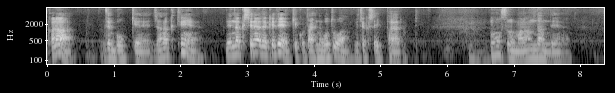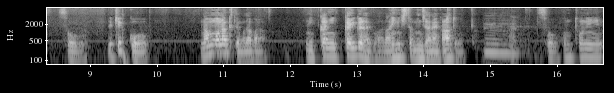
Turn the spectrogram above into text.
から全部 OK じゃなくて連絡してないだけで結構大変なことはめちゃくちゃいっぱいあるっていう。のをそれを学んだんでそう。で結構何もなくてもだから3日に1回ぐらいは LINE してもいいんじゃないかなと思った。うん。そう本当に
